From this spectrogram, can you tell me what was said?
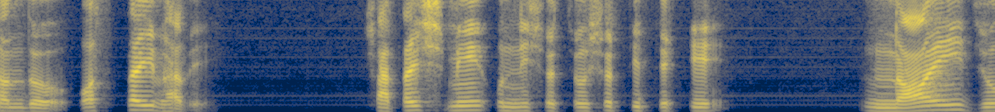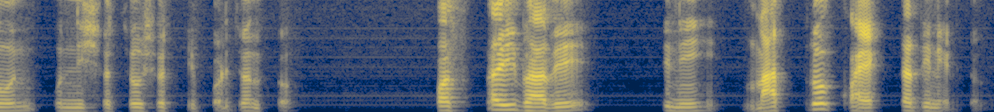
নন্দ অস্থায়ীভাবে সাতাইশ মে উনিশশো চৌষট্টি থেকে নয় জুন উনিশশো চৌষট্টি পর্যন্ত অস্থায়ীভাবে তিনি মাত্র কয়েকটা দিনের জন্য,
